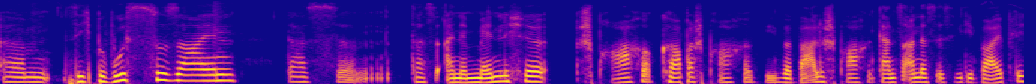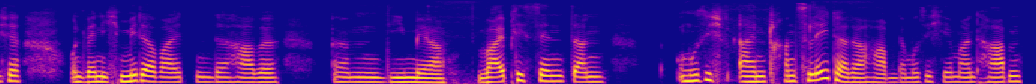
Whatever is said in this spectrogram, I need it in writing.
ähm, sich bewusst zu sein, dass, ähm, dass eine männliche Sprache, Körpersprache, wie verbale Sprache ganz anders ist wie die weibliche. Und wenn ich Mitarbeitende habe, ähm, die mehr weiblich sind, dann muss ich einen Translator da haben. Da muss ich jemand haben,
